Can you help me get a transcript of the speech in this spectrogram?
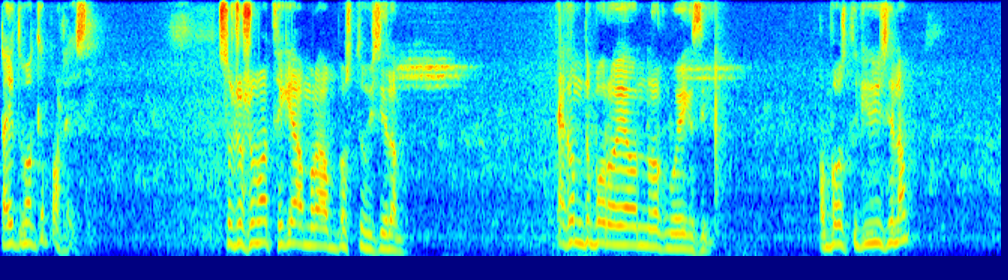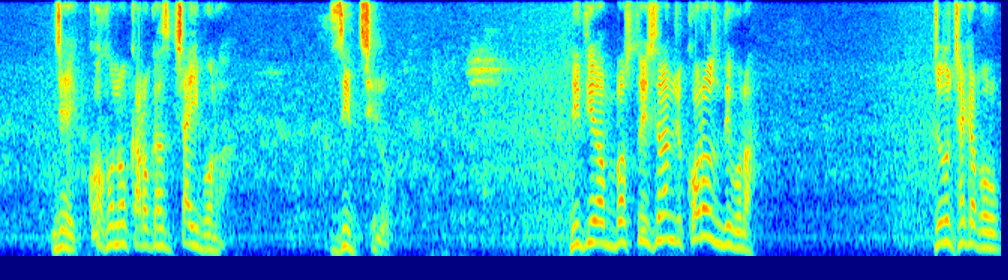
তাই তোমাকে পাঠাইছে। ছোটো সময় থেকে আমরা অভ্যস্ত হয়েছিলাম। এখন তো বড় হয়ে অন্যরকম হয়ে গেছি। অভ্যস্ত কী হয়েছিলাম? যে কখনো কারও কাছে চাইব না, জিদ ছিল। দ্বিতীয় অভ্যস্ত হয়েছিলাম যে করজ দিব না, যত ঠেকা পড়ুক।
